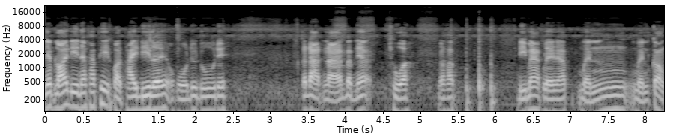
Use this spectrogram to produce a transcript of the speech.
เรียบร้อยดีนะครับ พี่ปลอดภัยดีเลย โอ้โห ดูดูดิ กระดาษหนาแบบเนี้ย ชัวนะครับ ดีมากเลยนะครับ เหมือนเหมือนกล่อง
